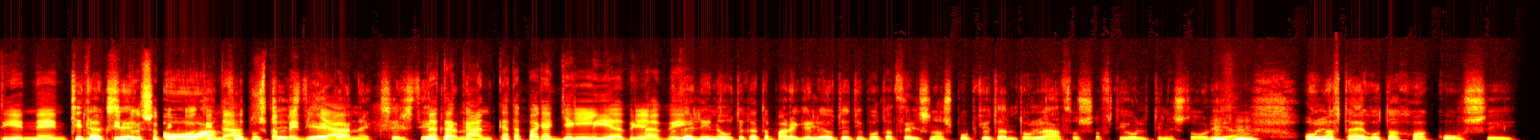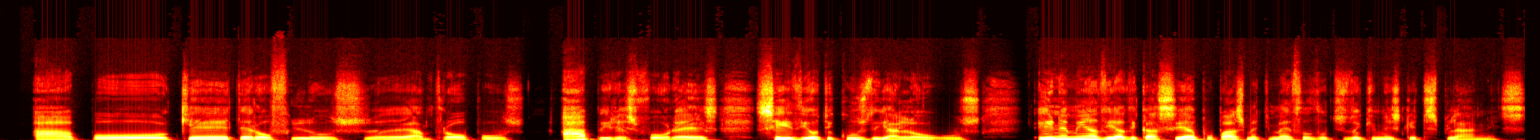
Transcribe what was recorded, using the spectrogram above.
DNA του, Κοίταξε, την ο προσωπικότητά του άνθρωπος στα ξέρεις τι παιδιά. έκανε, ξέρεις τι να τα έκανε. κάνει κατά παραγγελία δηλαδή. Δεν είναι ούτε κατά παραγγελία ούτε τίποτα. Θέλεις να σου πω ποιο ήταν το λάθος σε αυτή όλη την ιστορία. Μμμ. Όλα αυτά εγώ τα έχω ακούσει από και ετερόφιλους ε, ανθρώπους άπειρες φορές σε ιδιωτικούς διαλόγους. Είναι μια διαδικασία που πας με τη μέθοδο της δοκιμής και της πλάνης.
